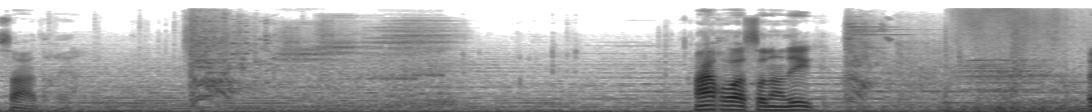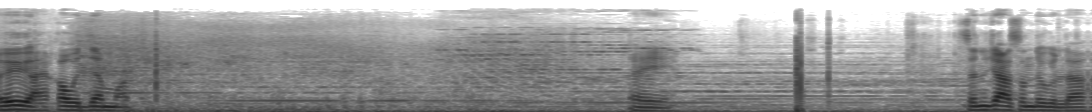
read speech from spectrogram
صعد أخي. ها اخوة الصناديق. اي حيقوي الدم مالتك اي سنرجع صندوق الاخ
